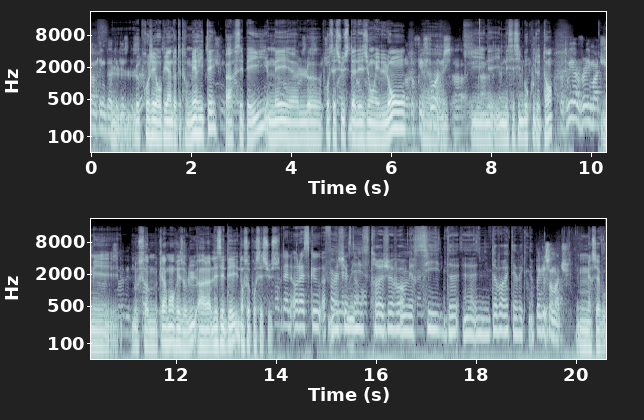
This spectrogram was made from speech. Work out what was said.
le projet européen doit être mérité par ces pays, mais le processus d'adhésion est long, il nécessite beaucoup de temps, mais nous sommes clairement résolus à les aider dans ce processus. Monsieur le ministre, je vous remercie d'avoir été avec nous. Merci à vous.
